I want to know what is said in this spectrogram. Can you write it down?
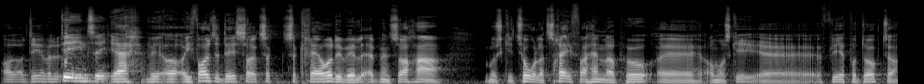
Og, og det, er vel, det er en ting. Ja, og, og i forhold til det, så, så, så kræver det vel, at man så har måske to eller tre forhandlere på, øh, og måske øh, flere produkter.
